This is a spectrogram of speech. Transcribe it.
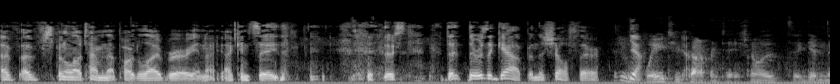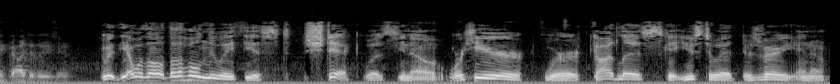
I've I've spent a lot of time in that part of the library, and I, I can say there's there's a gap in the shelf there. This was Yeah. way too confrontational to give him the God delusion. But, Yeah, well, the, the whole new atheist shtick was, you know, we're here, we're godless, get used to it. It was very, you know,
